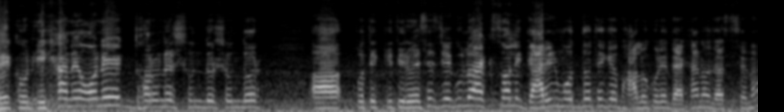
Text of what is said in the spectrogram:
দেখুন, এখানে অনেক ধরনের সুন্দর সুন্দর প্রতিকৃতি রয়েছে, যেগুলো অ্যাকচুয়ালি গাড়ির মধ্য থেকে ভালো করে দেখানো যাচ্ছে না।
